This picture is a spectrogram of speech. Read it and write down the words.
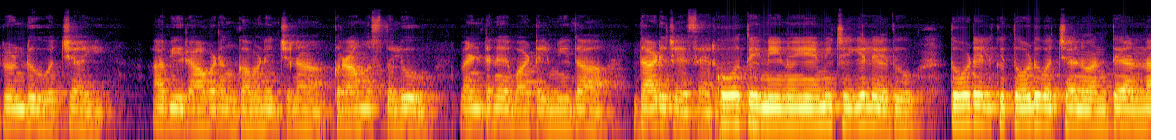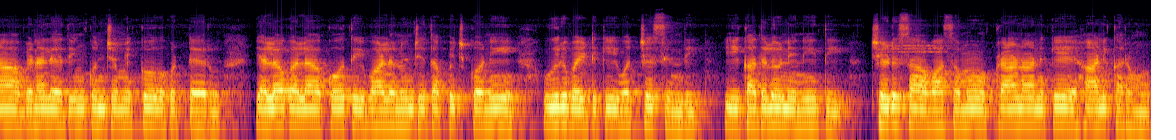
రెండు వచ్చాయి. అవి రావడం గమనించిన గ్రామస్తులు వెంటనే వాటి మీద దాడి చేశారు. కోతి నేను ఏమీ చెయ్యలేదు. తోడేలికి తోడు వచ్చాను అంతే అన్నా వినలేదు. ఇంకొంచెం ఎక్కువగా కొట్టారు. ఎలాగోలా కోతి వాళ్ళ నుంచి తప్పించుకొని ఊరి బయటికి వచ్చేసింది. ఈ కథలోని నీతి చెడు సావాసము ప్రాణానికే హానికరము.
